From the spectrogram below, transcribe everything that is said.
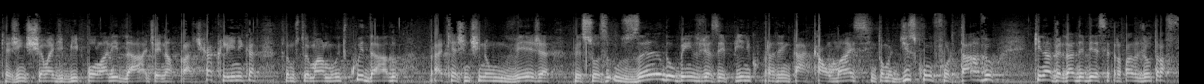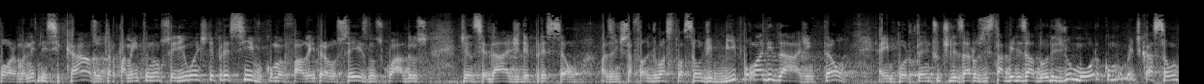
que a gente chama de bipolaridade aí na prática clínica. Precisamos tomar muito cuidado para que a gente não veja pessoas usando o benzodiazepínico para tentar acalmar esse sintoma desconfortável que na verdade deveria ser tratado de outra forma. Nesse caso, o tratamento não seria o antidepressivo, como eu falei para vocês nos quadros de ansiedade e depressão, mas a gente está falando de uma situação de bipolaridade. Então, é importante utilizar os estabilizadores de humor como medicação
